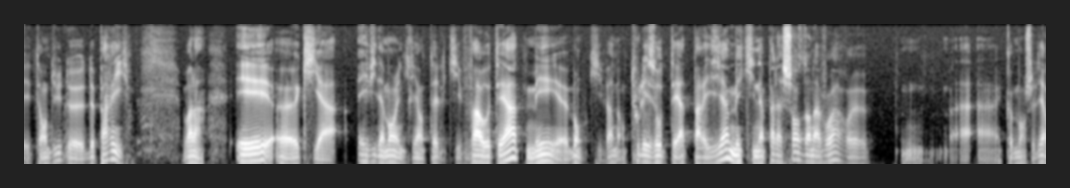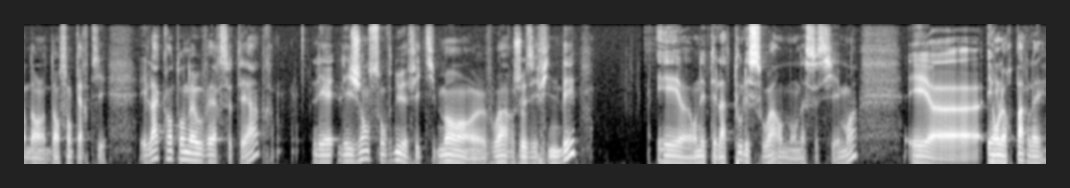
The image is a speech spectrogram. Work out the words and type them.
étendus de, de Paris. Voilà. Et qui a évidemment une clientèle qui va au théâtre, mais euh, bon, qui va dans tous les autres théâtres parisiens, mais qui n'a pas la chance d'en avoir, euh, comment je veux dire, dans, son quartier. Et là, quand on a ouvert ce théâtre, les, gens sont venus effectivement euh, voir Joséphine B. Et on était là tous les soirs, mon associé et moi, et, on leur parlait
